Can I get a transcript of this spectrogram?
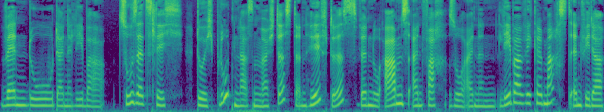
Wenn du deine Leber zusätzlich durchbluten lassen möchtest, dann hilft es, wenn du abends einfach so einen Leberwickel machst, entweder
